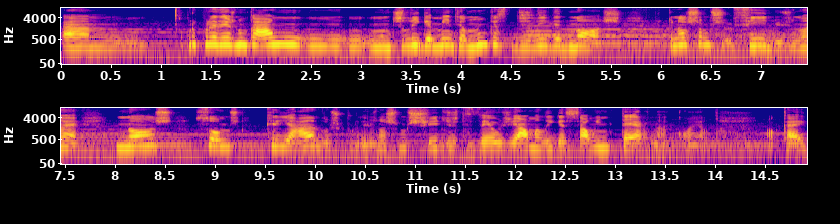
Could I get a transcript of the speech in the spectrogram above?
um, porque para Deus nunca há um, um, um desligamento, Ele nunca se desliga de nós, porque nós somos filhos, não é? Nós somos criados por Deus, nós somos filhos de Deus e há uma ligação interna com Ele ok?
